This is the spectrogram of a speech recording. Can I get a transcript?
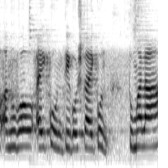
अनुभव ऐकून ती गोष्ट ऐकून तुम्हाला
